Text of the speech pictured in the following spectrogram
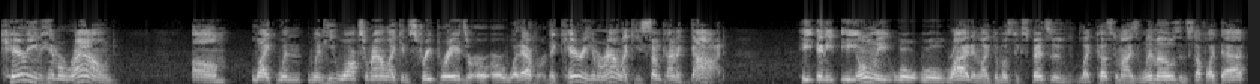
carrying him around, um, like when when he walks around like in street parades or, or, or whatever. They carry him around like he's some kind of god. He and he, he only will will ride in like the most expensive like customized limos and stuff like that.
